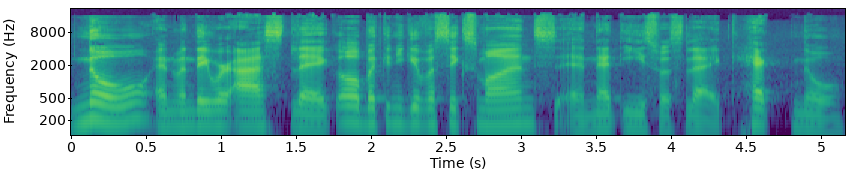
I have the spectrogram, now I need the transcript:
no. And when they were asked, like, oh, but can you give us six months? And NetEase was like, heck no.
